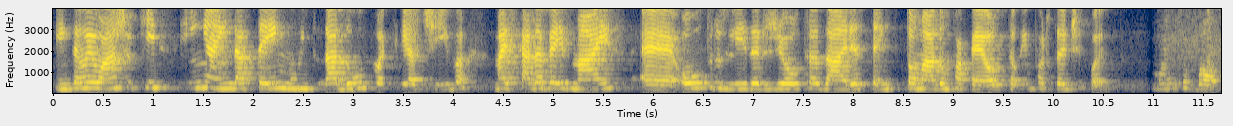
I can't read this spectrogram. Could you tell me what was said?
Então, eu acho que sim, ainda tem muito da dupla criativa, mas cada vez mais é, outros líderes de outras áreas têm tomado um papel tão importante quanto. Muito bom.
